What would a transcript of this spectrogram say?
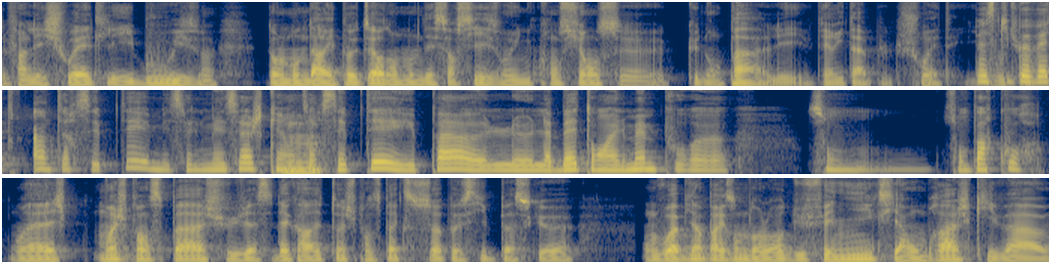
Enfin, les chouettes, les hiboux, ils ont, dans le monde d'Harry Potter, dans le monde des sorciers, ils ont une conscience euh, que n'ont pas les véritables chouettes. et Parce qu'ils vois. peuvent être interceptés, mais c'est le message qui est Mm. intercepté et pas euh, le- la bête en elle-même pour euh, son, son parcours. Ouais, je- moi, je pense pas. Je suis assez d'accord avec toi. Je pense pas que ce soit possible parce que on le voit bien, par exemple, dans l'ordre du Phénix, il y a Ombrage qui va,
